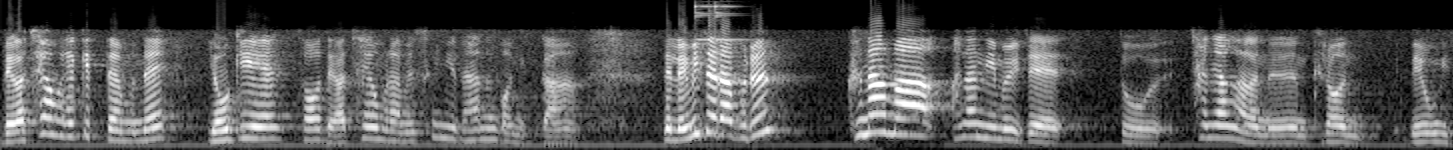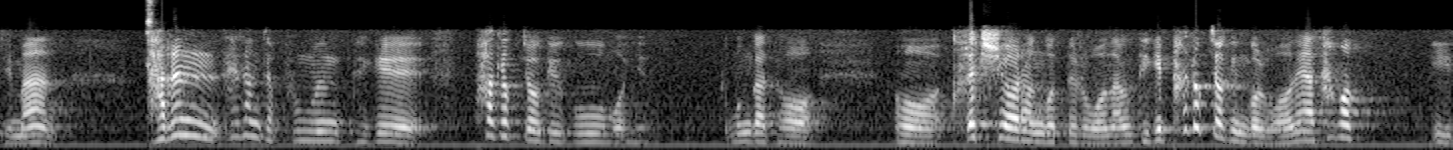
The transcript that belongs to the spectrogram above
내가 체험을 했기 때문에 여기에서 내가 체험을 하면 승리를 하는 거니까. 근데 레미제라블은 그나마 하나님을 이제 또 찬양하는 그런 내용이지만 다른 세상 작품은 되게 파격적이고 뭐 예- 뭔가 더 어, 섹슈얼한 것들을 원하고 되게 파격적인 걸 원해야 상업이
